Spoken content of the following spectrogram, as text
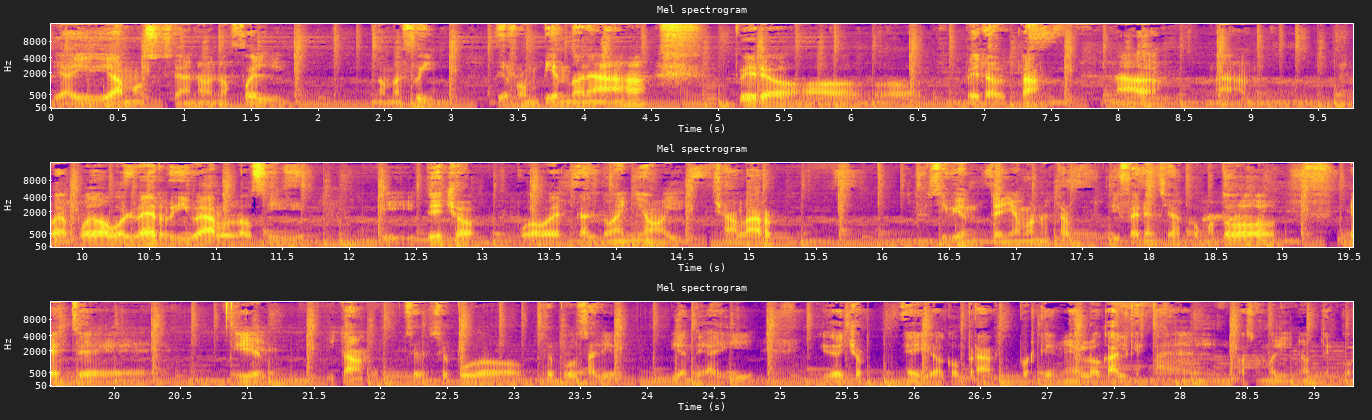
De ahí, digamos, o sea, no, no fue el. No me fui rompiendo nada, pero. Pero, nada, nada puedo volver y verlos y, de hecho puedo ver al dueño y charlar si bien teníamos nuestras diferencias como todo este y, y se, pudo se pudo salir bien de ahí y de hecho he ido a comprar porque en el local que está en Paso Molino tengo,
